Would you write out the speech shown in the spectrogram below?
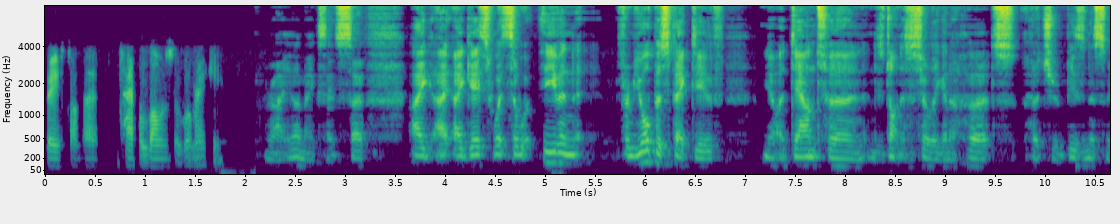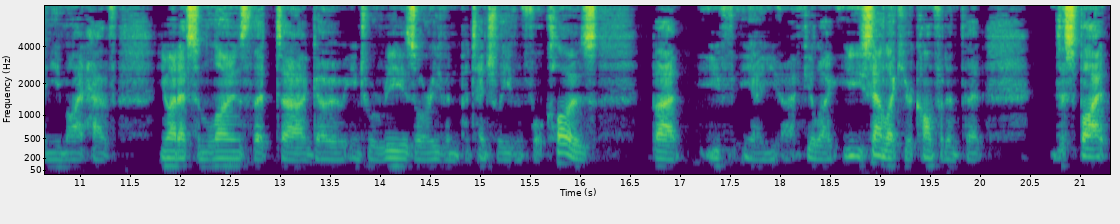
based on the type of loans that we're making. Right, that makes sense. So, I, I, I guess what so even from your perspective, you know, a downturn is not necessarily going to hurt hurt your business. I mean, you might have you might have some loans that uh, go into arrears or even potentially even foreclose but you know, you, I feel like you sound like you're confident that despite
